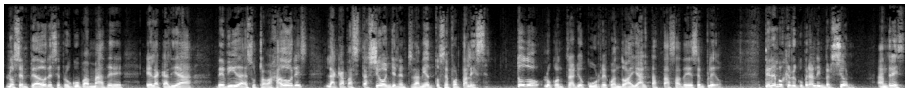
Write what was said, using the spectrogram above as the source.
los empleadores se preocupan más de, la calidad de vida de sus trabajadores, la capacitación y el entrenamiento se fortalecen. Todo lo contrario ocurre cuando hay altas tasas de desempleo. Tenemos que recuperar la inversión. Andrés,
